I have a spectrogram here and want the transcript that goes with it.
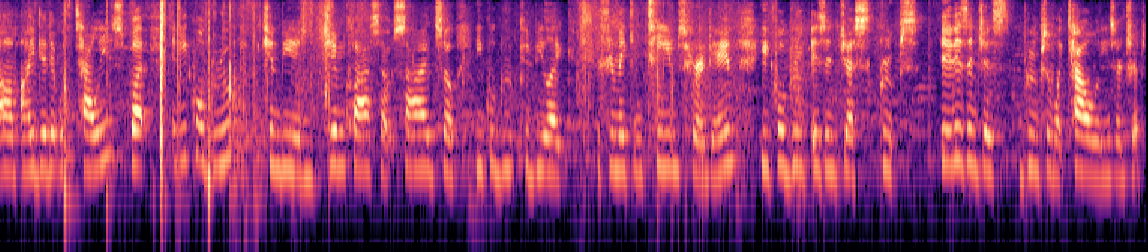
um, I did it with tallies. But an equal group can be in gym class outside. So equal group could be like if you're making teams for a game. Equal group isn't just groups. It isn't just groups of like tallies or trips.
